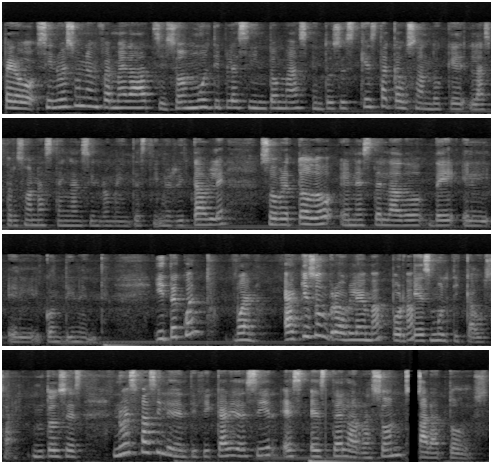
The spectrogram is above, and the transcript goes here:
pero si no es una enfermedad, si son múltiples síntomas, entonces, ¿qué está causando que las personas tengan síndrome de intestino irritable? Sobre todo en este lado del continente. Y te cuento, bueno, aquí es un problema porque es multicausal. Entonces, no es fácil identificar y decir es esta la razón para todos.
